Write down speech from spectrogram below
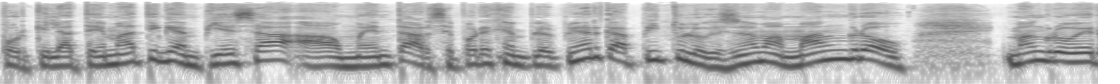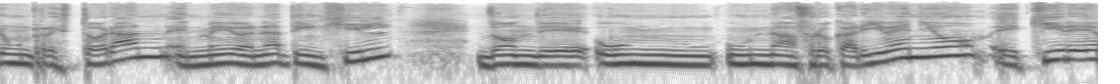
porque la temática empieza a aumentarse. Por ejemplo, el primer capítulo que se llama Mangrove, Mangrove era un restaurante en medio de Notting Hill donde un, afrocaribeño eh, quiere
